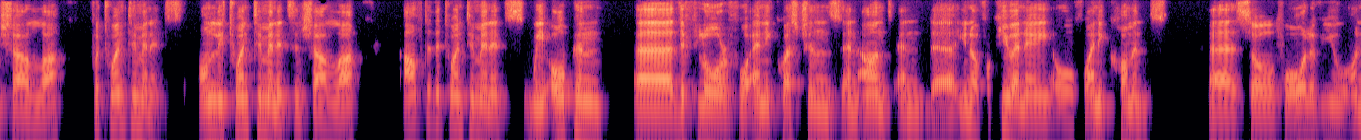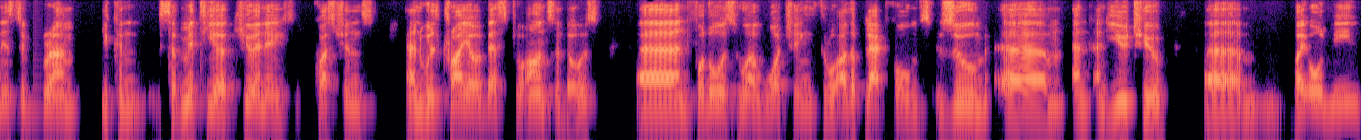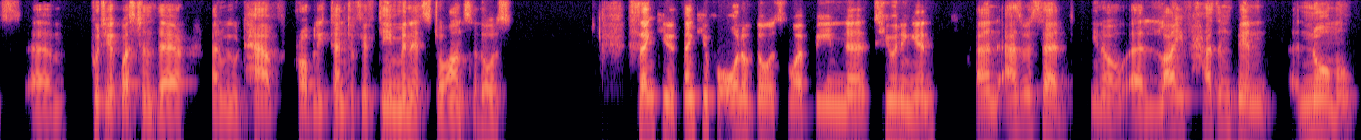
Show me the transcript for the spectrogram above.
inshallah, for 20 minutes, only 20 minutes, inshallah. After the 20 minutes, we open uh, the floor for any questions and and uh, you know for Q&A or for any comments. Uh, so for all of you on Instagram, you can submit your Q&A questions and we'll try our best to answer those. And for those who are watching through other platforms, Zoom um, and, and YouTube, um, by all means, um, put your questions there and we would have probably 10 to 15 minutes to answer those. Thank you. Thank you for all of those who have been uh, tuning in. And as we said, you know, uh, life hasn't been normal.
